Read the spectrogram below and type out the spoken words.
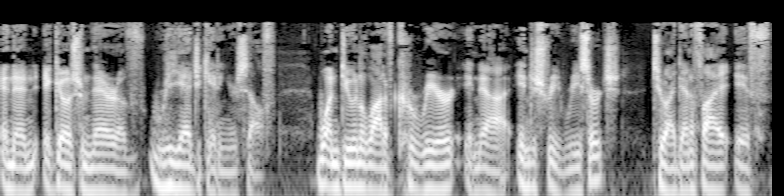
And then it goes from there of re-educating yourself. One, doing a lot of career in, uh, industry research to identify if,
